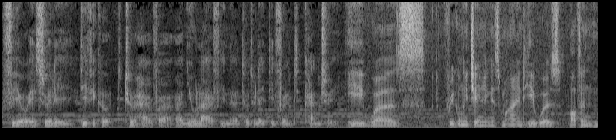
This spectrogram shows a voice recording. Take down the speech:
feel it's really difficult to have a, a new life in a totally different country. He was frequently changing his mind. He was often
